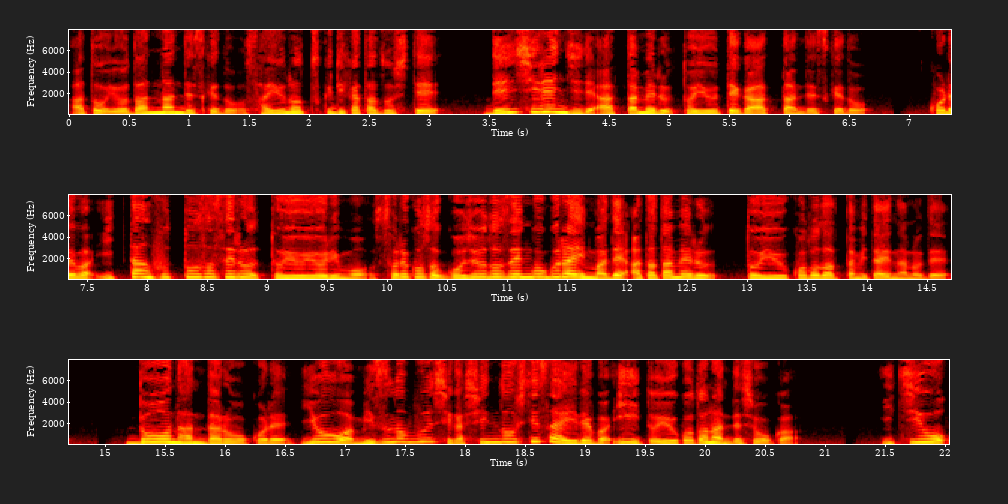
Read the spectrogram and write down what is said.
あと余談なんですけど、左右の作り方として、電子レンジで温めるという手があったんですけど、これは一旦沸騰させるというよりも、それこそ50度前後ぐらいまで温めるということだったみたいなので、どうなんだろうこれ。要は水の分子が振動してさえいればいいということなんでしょうか。一応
